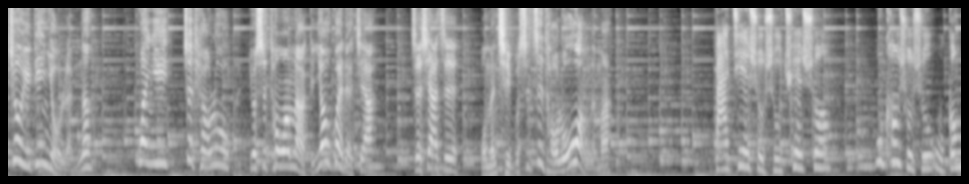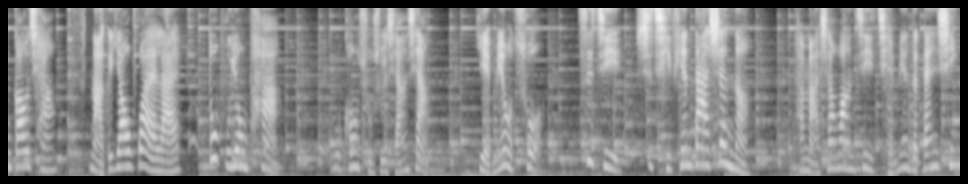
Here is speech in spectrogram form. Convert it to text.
就一定有人呢？万一这条路又是通往哪个妖怪的家？”这下子我们岂不是自投罗网了吗？八戒叔叔却说：“悟空叔叔武功高强，哪个妖怪来都不用怕。”悟空叔叔想想也没有错，自己是齐天大圣呢。他马上忘记前面的担心，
